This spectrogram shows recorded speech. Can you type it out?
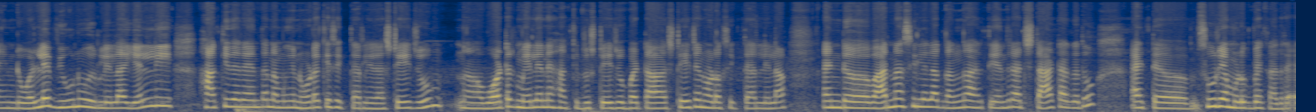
ಆ್ಯಂಡ್ ಒಳ್ಳೆ ವ್ಯೂನೂ ಇರಲಿಲ್ಲ. ಎಲ್ಲಿ ಹಾಕಿದ್ದಾರೆ ಅಂತ ನಮಗೆ ನೋಡೋಕ್ಕೆ ಸಿಗ್ತಾ ಇರಲಿಲ್ಲ ಸ್ಟೇಜು. ವಾಟರ್ ಮೇಲೇ ಹಾಕಿದ್ರು ಸ್ಟೇಜು ಬಟ್ ಆ ಸ್ಟೇಜೇ ನೋಡೋಕೆ ಸಿಗ್ತಾ ಇರಲಿಲ್ಲ. ಆ್ಯಂಡ್ ವಾರಣಾಸಿಲೆಲ್ಲ ಗಂಗಾ ಆರತಿ ಅಂದರೆ ಅದು ಸ್ಟಾರ್ಟ್ ಆಗೋದು ಅಟ್ ಸೂರ್ಯ ಮುಳುಗಬೇಕಾದ್ರೆ.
